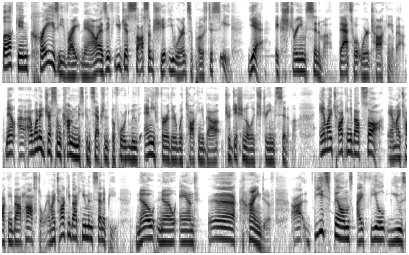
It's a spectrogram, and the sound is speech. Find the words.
fucking crazy right now as if you just saw some shit you weren't supposed to see. Yeah, extreme cinema. That's what we're talking about. Now, I, I want to address some common misconceptions before we move any further with talking about traditional extreme cinema. Am I talking about Saw? Am I talking about Hostel? Am I talking about Human Centipede? No, no, and uh, kind of. Uh, these films, I feel, use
